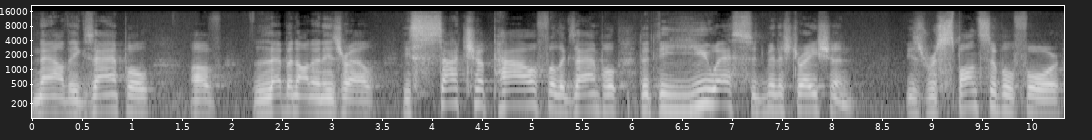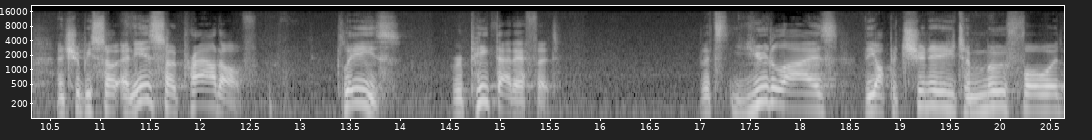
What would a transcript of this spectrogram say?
now. The example of Lebanon and Israel is such a powerful example that the US administration is responsible for and should be so and is so proud of. Please repeat that effort. Let's utilize the opportunity to move forward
